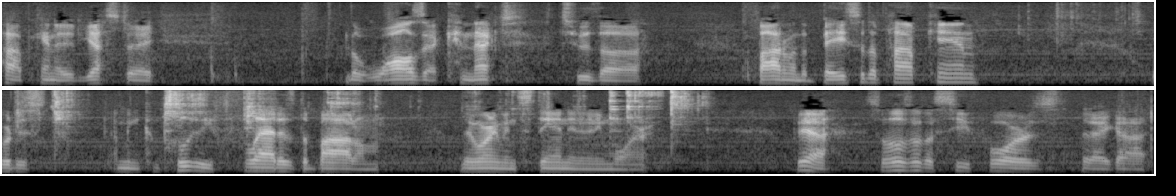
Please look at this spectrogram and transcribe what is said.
pop can I did yesterday, the walls that connect to the bottom of the base of the pop can were just, I mean, completely flat as the bottom. They weren't even standing anymore. But yeah, so those are the C4s that I got.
